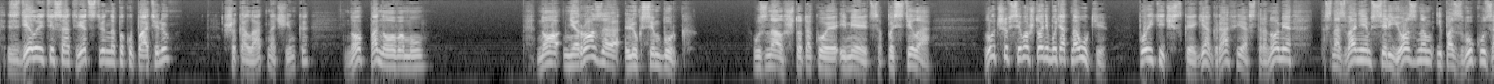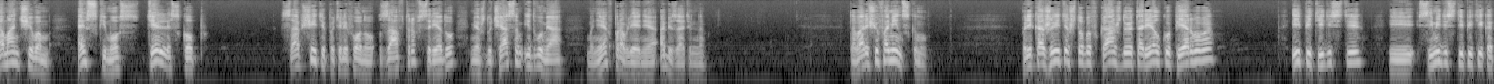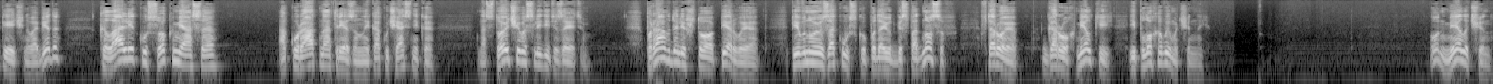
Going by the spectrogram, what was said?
сделайте, соответственно, покупателю, шоколад, начинка, но по-новому. Но не Роза Люксембург узнал, что такое имеется, пастила. Лучше всего что-нибудь от науки, поэтическая география, астрономия, с названием серьезным и по звуку заманчивым «Эскимос», «Телескоп». Сообщите по телефону завтра, в среду, между часом и двумя. Мне в правление обязательно. Товарищу Фоминскому. Прикажите, чтобы в каждую тарелку первого и пятидесяти и семидесяти пяти копеечного обеда клали кусок мяса, аккуратно отрезанный, как участника. Настойчиво следите за этим. Правда ли, что, первое, пивную закуску подают без подносов, второе, горох мелкий и плохо вымоченный? Он мелочен,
